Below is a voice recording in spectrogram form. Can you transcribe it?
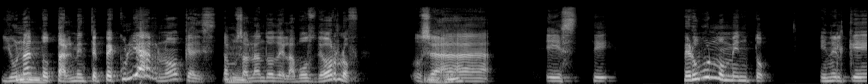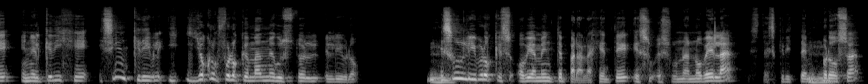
y una Ujú. totalmente peculiar, ¿no? Que estamos Ujú. hablando de la voz de Orlov. O sea, este, pero hubo un momento en el que, en el que dije, es increíble, y, y yo creo que fue lo que más me gustó el, el libro. Es un libro que es, obviamente para la gente es, es una novela, está escrita en prosa,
